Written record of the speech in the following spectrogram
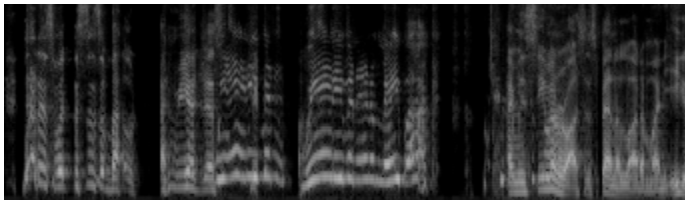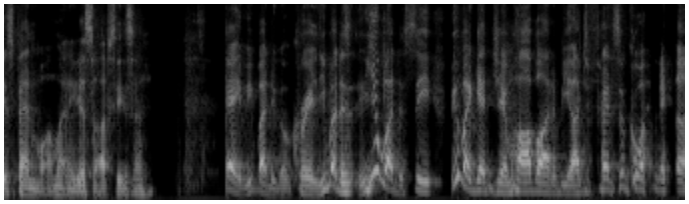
That is what this is about. And we are just we ain't even we ain't even in a Maybach. I mean, Stephen Ross has spent a lot of money. He could spend more money this offseason. Hey, we about to go crazy. You about to you about to see we might get Jim Harbaugh to be our defensive coordinator.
